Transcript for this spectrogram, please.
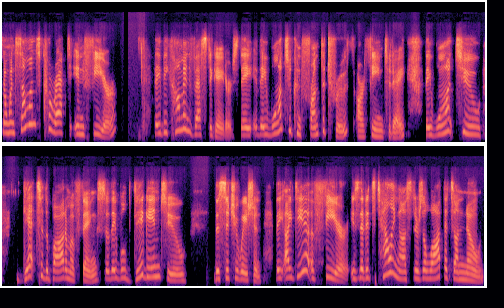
So when someone's correct in fear, they become investigators. They they want to confront the truth our theme today. They want to get to the bottom of things so they will dig into the situation. The idea of fear is that it's telling us there's a lot that's unknown.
